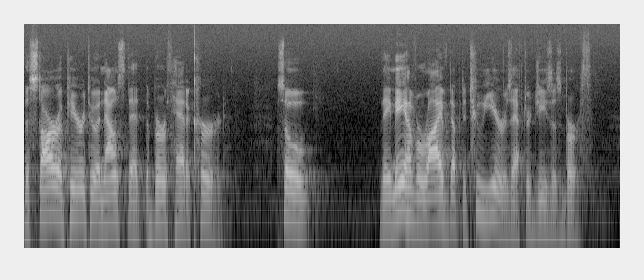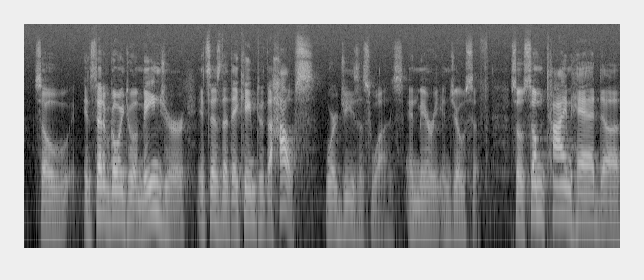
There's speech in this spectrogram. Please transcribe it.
The star appeared to announce that the birth had occurred. So they may have arrived up to two years after Jesus' birth. So instead of going to a manger, it says that they came to the house where Jesus was, and Mary and Joseph. So some time had uh,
